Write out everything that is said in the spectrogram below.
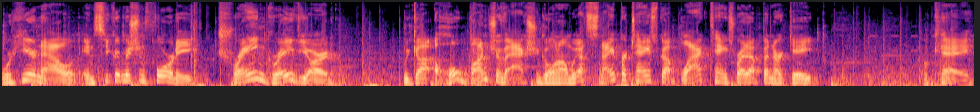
we're here now in secret mission 40, train graveyard. We got a whole bunch of action going on. We got sniper tanks, we got black tanks right up in our gate. Okay.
